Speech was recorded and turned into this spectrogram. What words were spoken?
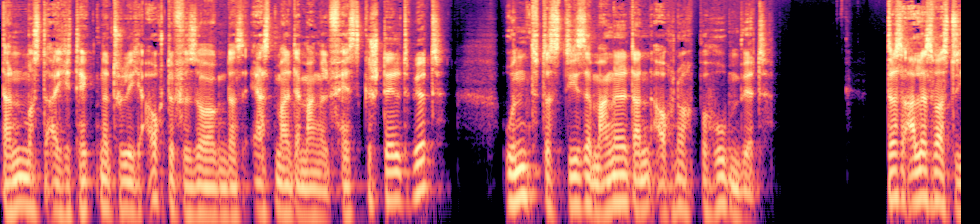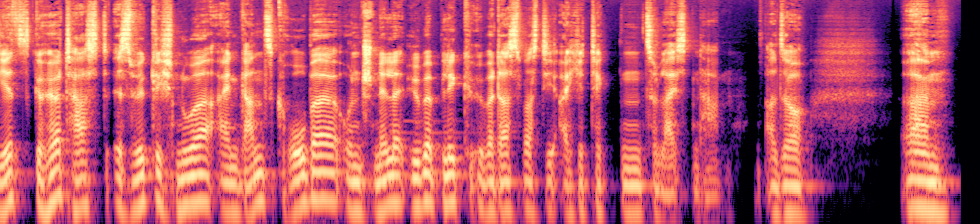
dann muss der Architekt natürlich auch dafür sorgen, dass erstmal der Mangel festgestellt wird und dass dieser Mangel dann auch noch behoben wird. Das alles, was du jetzt gehört hast, ist wirklich nur ein ganz grober und schneller Überblick über das, was die Architekten zu leisten haben. Also ähm,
